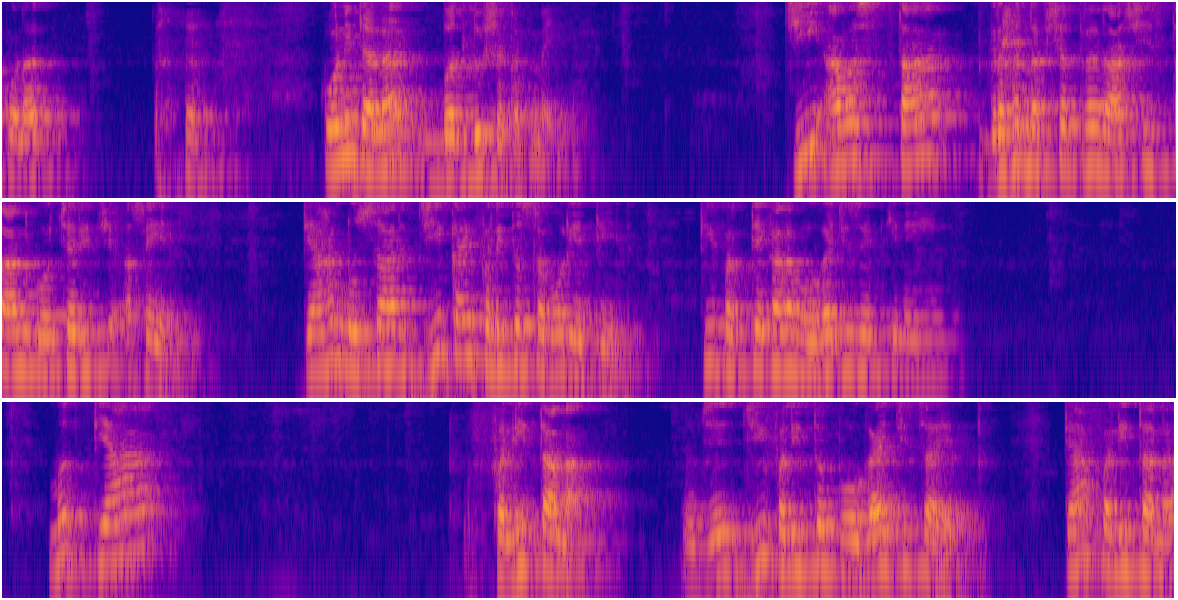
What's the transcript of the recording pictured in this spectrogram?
कोणा कोणी त्याला बदलू शकत नाही. जी अवस्था ग्रह नक्षत्र राशी स्थान गोचरीची असेल त्यानुसार जी काही फलित समोर येतील ती प्रत्येकाला भोगायचीच आहेत की नाही? मग त्या फलिताला म्हणजे जी फलित भोगायचीच आहेत त्या फलिताला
